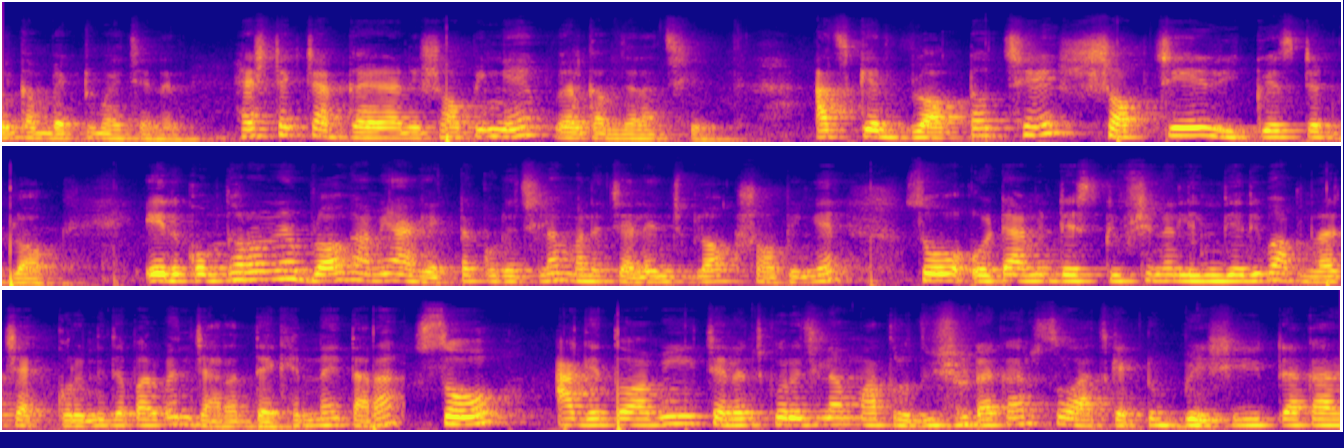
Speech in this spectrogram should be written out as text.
welcome back to my channel hashtag চাট গায়রানি শপিংয়ে ওয়েলকাম জানাচ্ছি। আজকের ব্লগটা হচ্ছে সবচেয়ে রিকোয়েস্টেড ব্লগ এরকম ধরনের ব্লগ আমি আগে একটা করেছিলাম মানে চ্যালেঞ্জ ব্লগ শপিংয়ের সো ওইটা আমি ডেসক্রিপশনে লিঙ্ক দিয়ে দিব, আপনারা চেক করে নিতে পারবেন, যারা দেখেন নাই তারা। সো আগে তো আমি চ্যালেঞ্জ করেছিলাম মাত্র দুশো টাকার সো আজকে একটু বেশি টাকার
